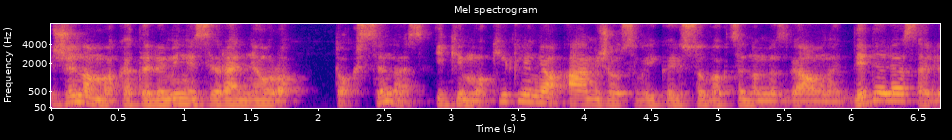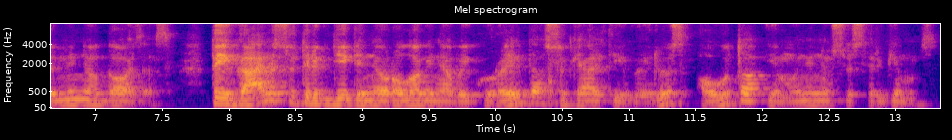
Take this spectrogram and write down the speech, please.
žinoma, kad aliuminis yra neurotoksinas, iki mokyklinio amžiaus vaikai su vakcinomis gauna didelės aliuminio dozes. Tai gali sutrikdyti neurologinę vaikų raidą, sukelti įvairius autoimuninius susirgymus.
